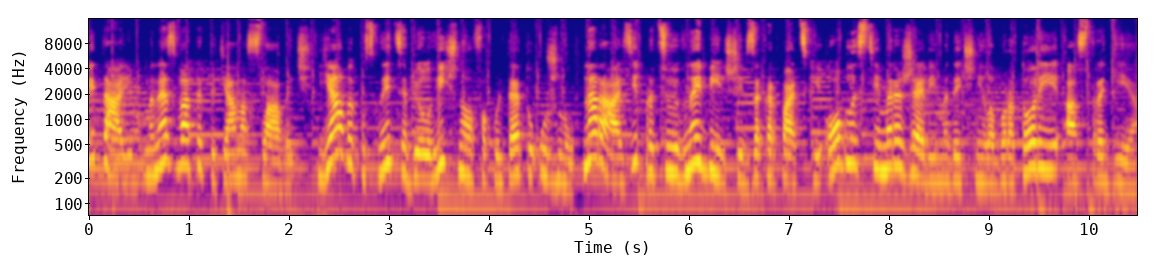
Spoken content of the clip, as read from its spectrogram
Вітаю! Мене звати Тетяна Славич. Я випускниця біологічного факультету УЖНУ. Наразі працюю в найбільшій в Закарпатській області мережевій медичній лабораторії Астрадія.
